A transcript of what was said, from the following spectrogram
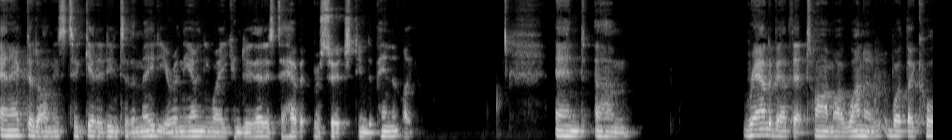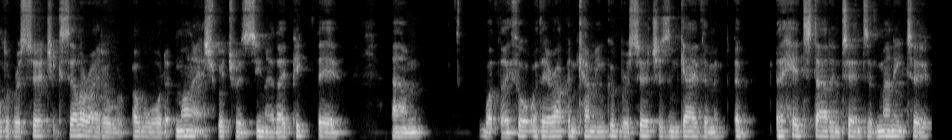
and acted on is to get it into the media, and the only way you can do that is to have it researched independently. And um, round about that time, I won a, what they called a Research Accelerator Award at Monash, which was, you know, they picked their um, what they thought were their up and coming good researchers and gave them a, a, a, head start in terms of money to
